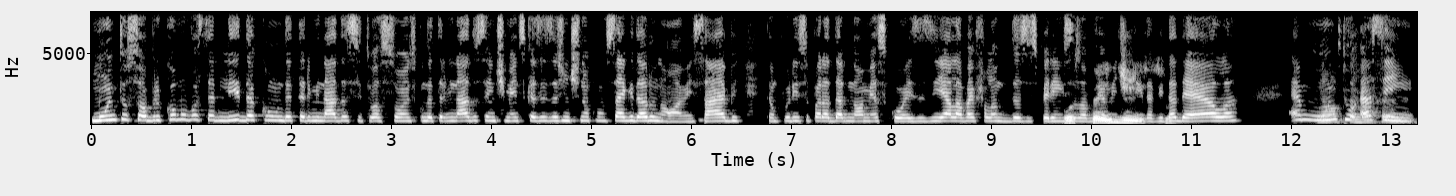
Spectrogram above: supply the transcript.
muito sobre como você lida com determinadas situações, com determinados sentimentos que às vezes a gente não consegue dar o nome, sabe? Então, por isso, para dar nome às coisas. E ela vai falando das experiências, Gostei obviamente, da vida dela. É muito, Nossa, assim,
